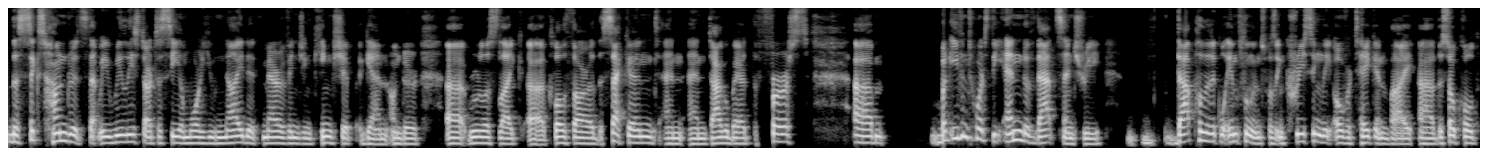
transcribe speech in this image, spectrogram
the 600s that we really start to see a more united Merovingian kingship again under uh, rulers like uh, Clothar II and, and Dagobert I. Um, but even towards the end of that century, that political influence was increasingly overtaken by uh, the so called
